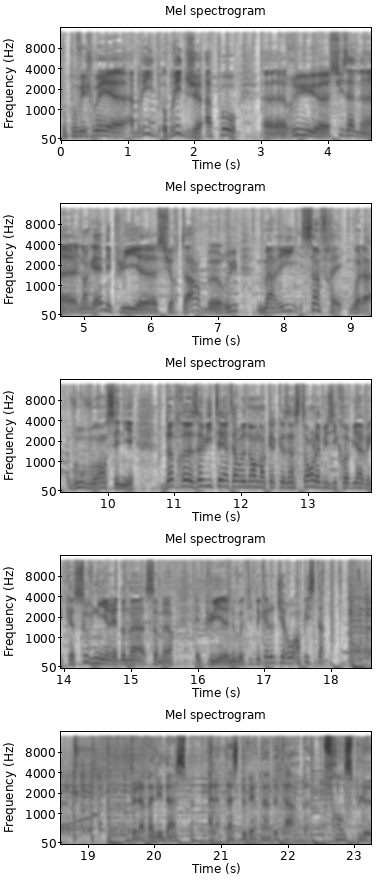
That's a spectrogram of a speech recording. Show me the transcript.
Vous pouvez jouer euh, à bridge, au bridge à Pau, euh, rue euh, Suzanne euh, Langen et puis euh, sur Tarbes, euh, rue Marie Saint-Fray. Voilà, vous vous renseignez. D'autres invités intervenant dans quelques instants, la musique revient avec Souvenir et Donna Summer et puis le nouveau titre de Calogero en piste. De la vallée d'Aspe à la place de Verdun de Tarbes. France Bleu.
